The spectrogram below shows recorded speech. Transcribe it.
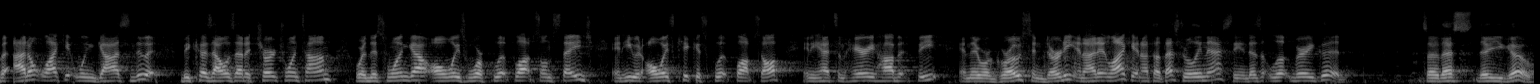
But I don't like it when guys do it because I was at a church one time where this one guy always wore flip flops on stage and he would always kick his flip flops off and he had some hairy hobbit feet and they were gross and dirty and I didn't like it and I thought that's really nasty and doesn't look very good. So that's there you go.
